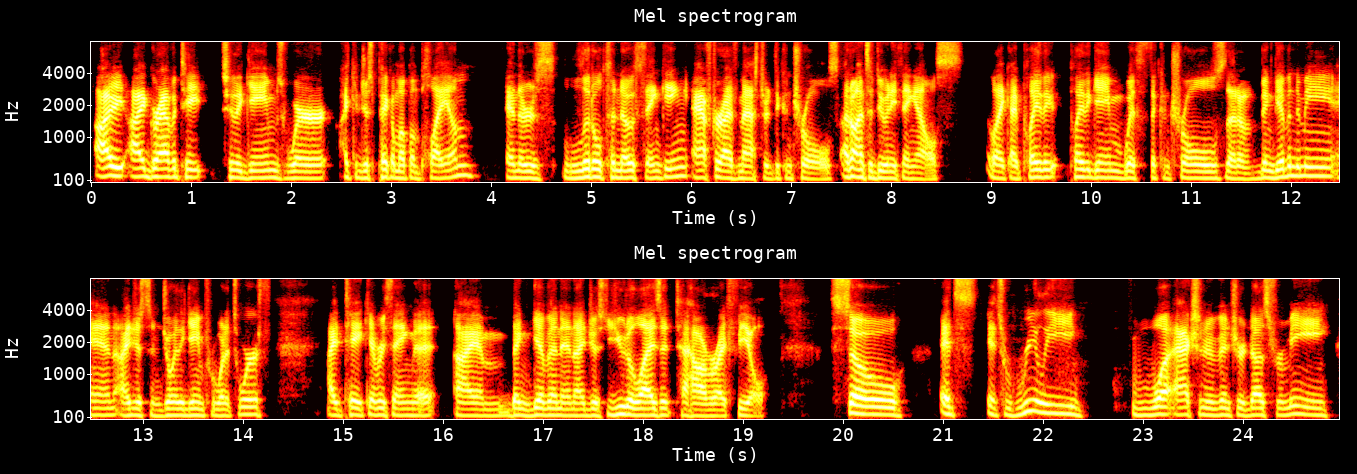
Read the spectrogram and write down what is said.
I I gravitate to the games where I can just pick them up and play them and there's little to no thinking after I've mastered the controls. I don't have to do anything else. Like I play the play the game with the controls that have been given to me and I just enjoy the game for what it's worth. I take everything that I am been given and I just utilize it to however I feel. So it's it's really what action adventure does for me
